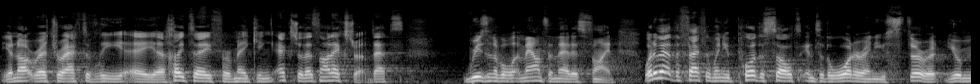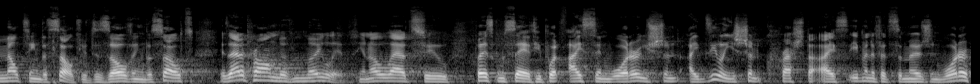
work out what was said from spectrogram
you're not retroactively a, chayte for making extra. That's not extra. That's reasonable amounts, and that is fine. What about the fact that when you pour the salt into the water and you stir it, you're melting the salt, you're dissolving the salt? Is that a problem with moilid? You're not allowed to. Poskim say if you put ice in water, you shouldn't. Ideally, you shouldn't crush the ice, even if it's submerged in water.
